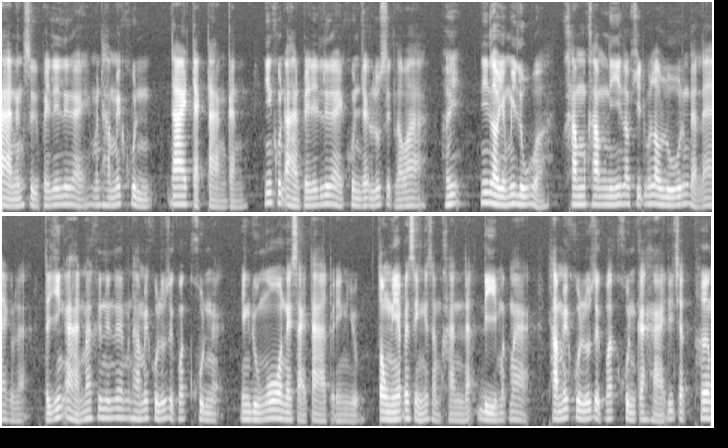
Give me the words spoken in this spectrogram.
อ่านหนังสือไปเรื่อยๆ มันทำให้คุณได้แตกต่างกัน ยิ่งคุณอ่านไปเรื่อยๆ คุณจะรู้สึกแล้วว่า เฮ้ย นี่เรายังไม่รู้เหรอคำคำนี้เราคิดว่าเรารู้ตั้งแต่แรกอยู่แล้ว แต่ยิ่งอ่านมากขึ้นเรื่อยๆ มันทำให้คุณรู้สึกว่าคุณน่ะ ยังดูโง่ในสายตาตัวเองอยู่ ตรงนี้เป็นสิ่งที่สำคัญและดีมากๆทำให้คุณรู้สึกว่าคุณกระหายที่จะเพิ่ม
